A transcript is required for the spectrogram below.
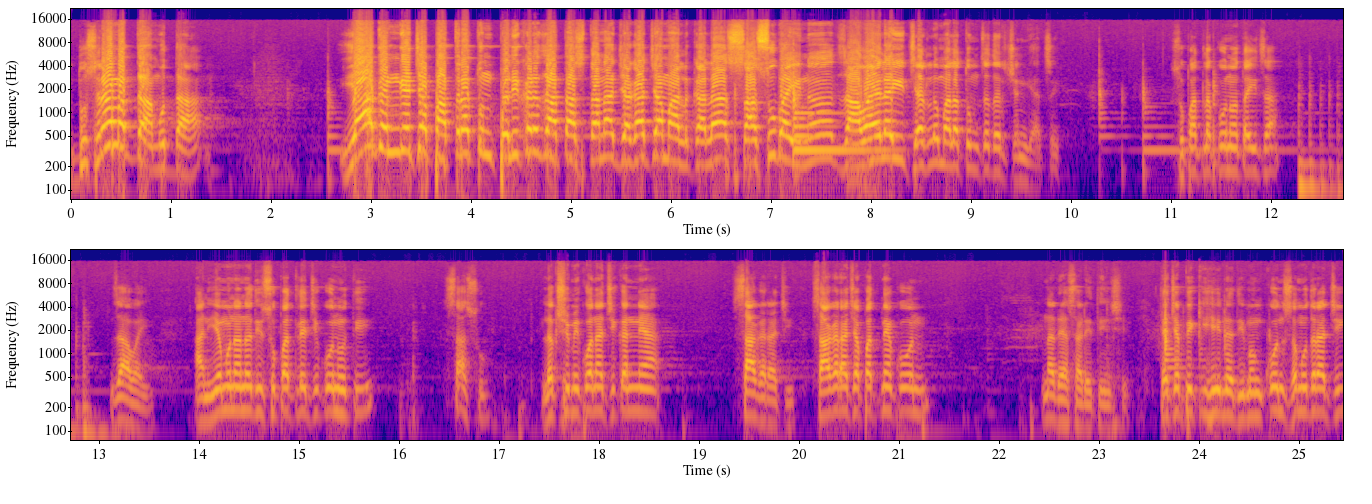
दुसरा मुद्दा मुद्दा या गंगेच्या पात्रातून पलीकडे जात असताना जगाच्या मालकाला सासूबाईनं जावायला विचारलं मला तुमचं दर्शन घ्यायचंय. सुपातला कोण होता हिचा? जावाई. आणि यमुना नदी सुपातल्याची कोण होती? सासू. लक्ष्मी कोणाची कन्या? सागराची. सागराच्या पत्न्या कोण? नद्या साडेतीनशे. त्याच्यापैकी ही नदी मग कोण समुद्राची?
